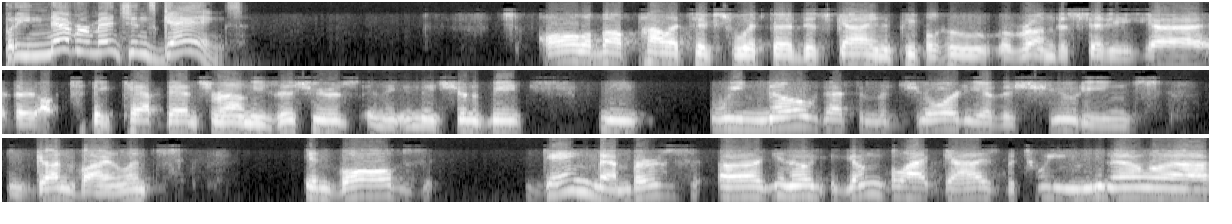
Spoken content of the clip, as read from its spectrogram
but he never mentions gangs. All about politics with uh, this guy and the people who run the city. Uh, they tap dance around these issues, and they, and they shouldn't be. I mean, we know that the majority of the shootings and gun violence involves gang members. Uh, you know, young black guys between you know uh,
